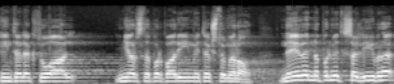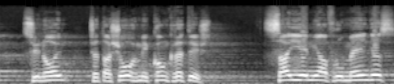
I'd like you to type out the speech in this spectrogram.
intelektual, njerëz të përparimit e kështu me radhë. Neve nëpërmjet kësaj libre synojmë që ta shohmi konkretisht Sa jemi afru mendjes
